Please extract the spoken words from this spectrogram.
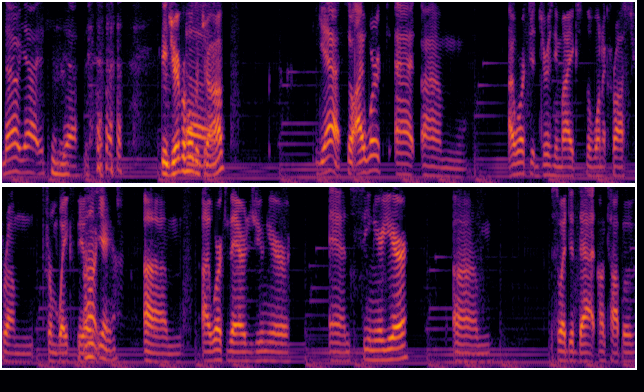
no, yeah, it's Mhm. yeah. did you ever hold Uh, a job? Yeah, so I worked at um I worked at Jersey Mike's, the one across from from Wakefield. Oh, yeah, yeah. Um I worked there junior and senior year. Um so I did that on top of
